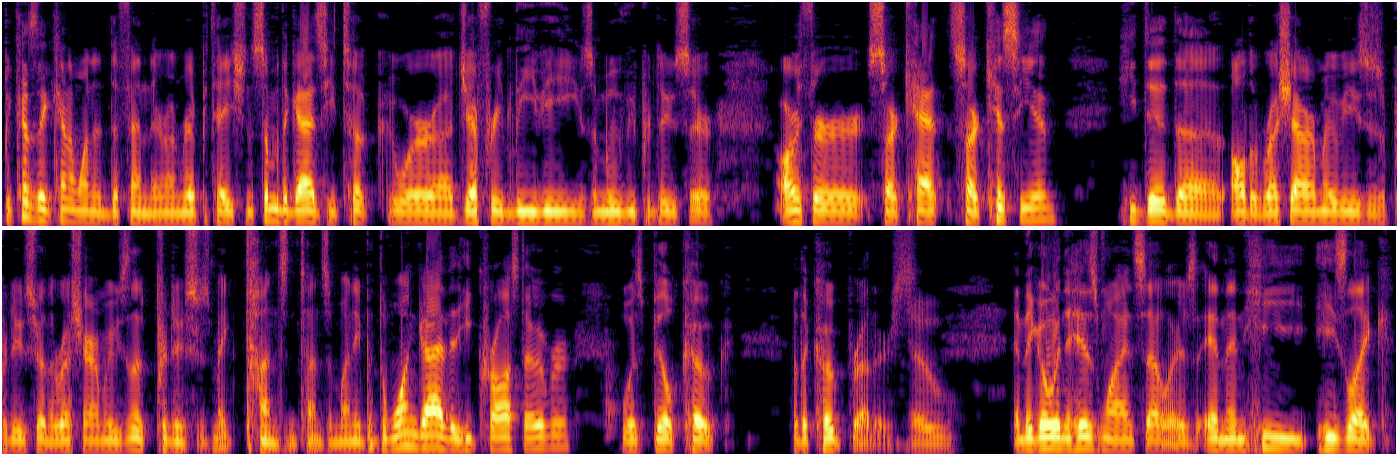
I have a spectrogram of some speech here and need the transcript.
because they kind of want to defend their own reputation. Some of the guys he took were uh, Jeffrey Levy, who's a movie producer, Arthur Sarka- Sarkissian. He did uh, all the Rush Hour movies. He was a producer on the Rush Hour movies. Those producers make tons and tons of money. But the one guy that he crossed over was Bill Koch of the Koch brothers Oh, and they go into his wine cellars and then he he's like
